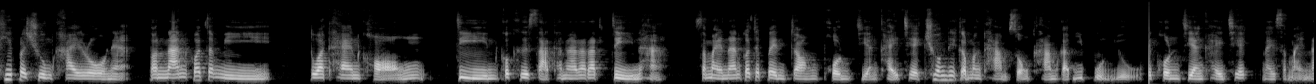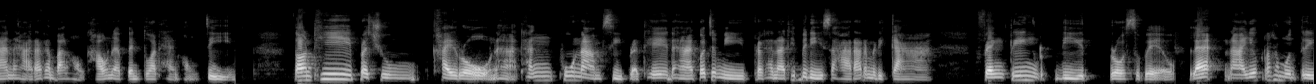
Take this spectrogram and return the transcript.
ที่ประชุมไคโรเนี่ย ตอนนั้นก็จะมีตัวแทนของจีนก็คือสาธารณรัฐจีนนะคะสมัยนั้นก็จะเป็นจองพลเจียงไคเชกช่วงที่กำลังทำสงครามกับญี่ปุ่นอยู่พลเจียงไคเชกในสมัยนั้นนะคะรัฐบาลของเขาเนี่ยเป็นตัวแทนของจีน ตอนที่ประชุมไคโรนะคะทั้งผู้นำสี่ประเทศนะคะก็จะมีประธานาธิบดีสหรัฐอเมริกาแฟรงคลินดีโรสเวลล์และนายกรัฐมนตรี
